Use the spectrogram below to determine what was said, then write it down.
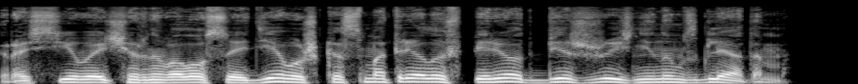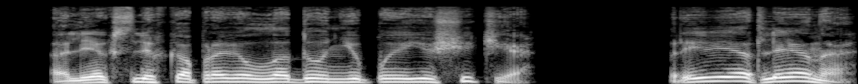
Красивая черноволосая девушка смотрела вперед безжизненным взглядом. Олег слегка провел ладонью по ее щеке. «Привет, Лена.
